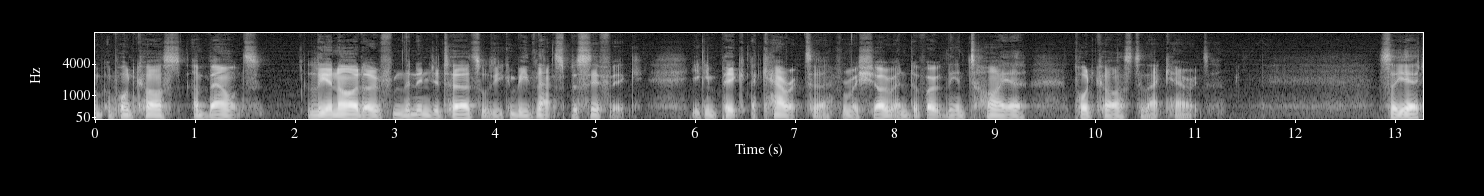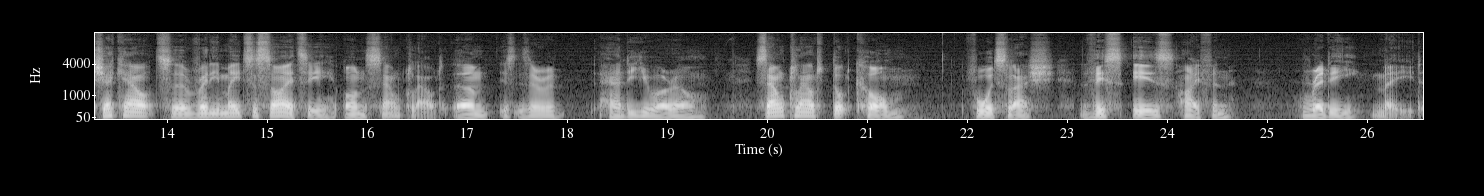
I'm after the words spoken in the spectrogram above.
a podcast about Leonardo from the Ninja Turtles, you can be that specific. You can pick a character from a show and devote the entire podcast to that character. So yeah, check out uh, Readymade Society on SoundCloud. Um, is, is there a handy URL soundcloud.com forward slash this is hyphen ready made.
